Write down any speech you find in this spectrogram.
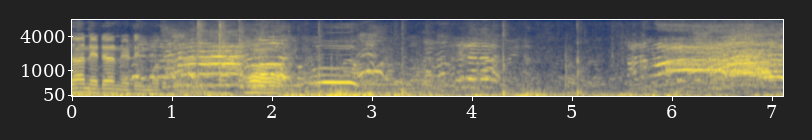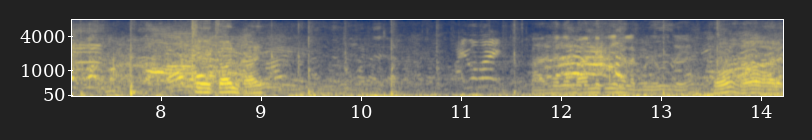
done it, done it, most. Ah. कौन भाई? हाँ, अरे तो बाहर निकली है लगभग ज़रूर जाएगा ओ हाँ अरे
